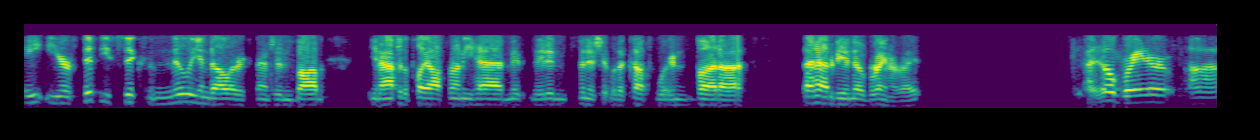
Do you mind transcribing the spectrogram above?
eight-year, fifty-six million dollar extension. Bob, you know, after the playoff run he had, they didn't finish it with a cup win, but uh, that had to be a no-brainer, right? A no-brainer. Uh,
